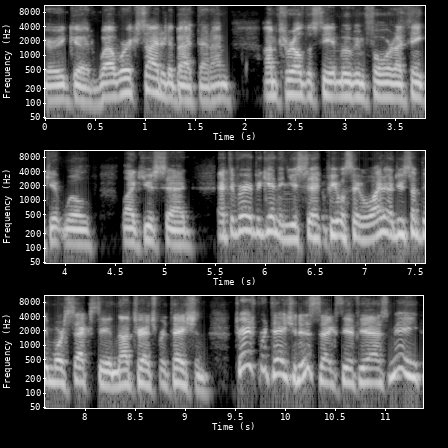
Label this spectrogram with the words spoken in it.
Very good. Well, we're excited about that. I'm I'm thrilled to see it moving forward. I think it will, like you said at the very beginning, you said people say, well, "Why not I do something more sexy and not transportation?" Transportation is sexy, if you ask me,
